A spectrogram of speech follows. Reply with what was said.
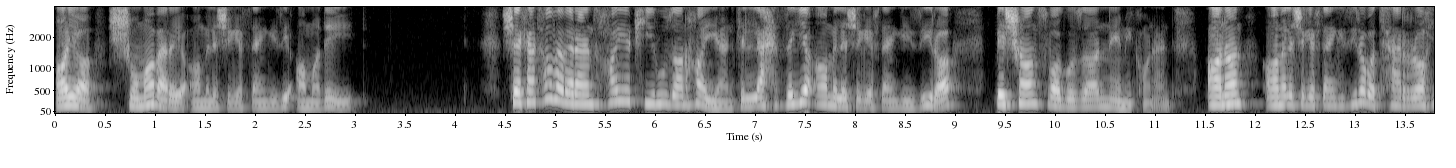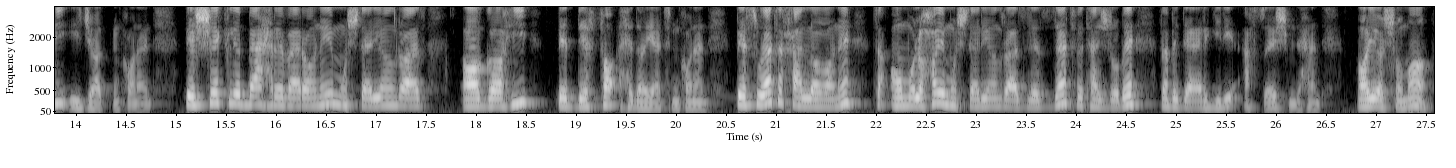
آیا شما برای عامل شگفتانگیزی آماده اید؟ شرکت ها و برندهای پیروز آنهایی که لحظه عامل شگفتانگیزی را به شانس واگذار نمی کنند. آنان عامل شگفتانگیزی را با طراحی ایجاد می کنند. به شکل بهرهورانه مشتریان را از آگاهی به دفاع هدایت می کنند. به صورت خلاقانه های مشتریان را از لذت به تجربه و به درگیری افزایش می دهند. آیا شما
